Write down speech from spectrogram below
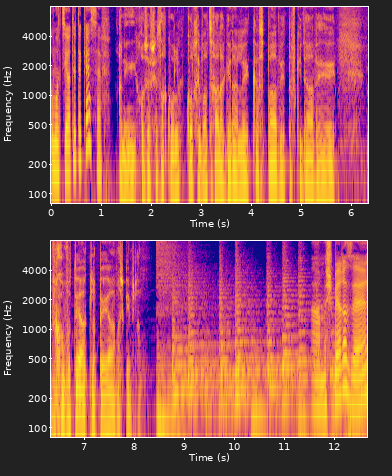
ומוציאות את הכסף. אני חושב שסך הכל, כל חברה צריכה להגן על כספה ותפקידה ו... וחובותיה כלפי המשקיעים שלה. המשבר הזה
